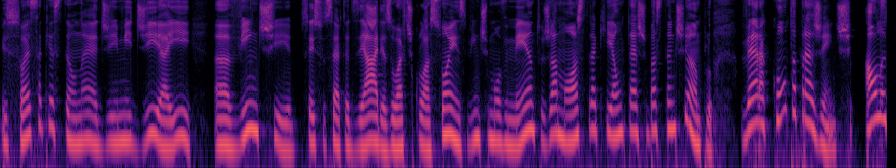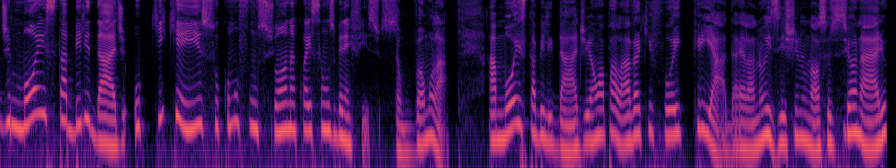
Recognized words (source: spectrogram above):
E só essa questão, né, de medir aí uh, ah, 20, não sei se o certo é dizer áreas ou articulações, 20 movimentos, já mostra que é um teste bastante amplo. Vera, conta pra gente. Aula de moestabilidade. O que, que é isso? Como funciona? Quais são os benefícios? Então, vamos lá. A moestabilidade é uma palavra que foi criada. Ela não existe no nosso dicionário.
